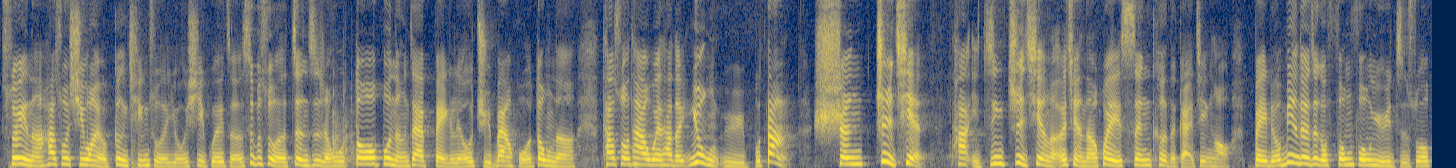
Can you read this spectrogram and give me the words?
所以呢，他说希望有更清楚的游戏规则，是不是我的政治人物都不能在北流举办活动呢？他说他要为他的用语不当深致歉，他已经致歉了，而且呢会深刻的改进哈。北流面对这个风风雨雨，只说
